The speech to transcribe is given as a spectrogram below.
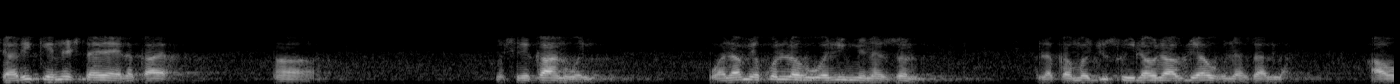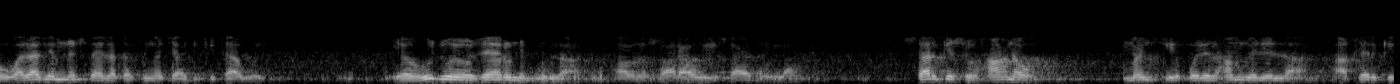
شریک نشته لکه مشرکان وای ولم یکن له ولی من الظلم لکه مجوس وی لولا اولیاء لزل او ولازم نشته لکه څنګه چې د کتاب وای یهود و عزیر ابن الله او نصارا و عیسی ابن الله سر کې سبحان او منځ کې قل الحمدلله آخر کې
